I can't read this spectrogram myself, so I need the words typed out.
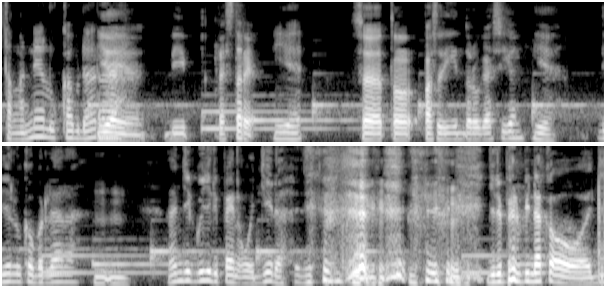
tangannya luka berdarah Iya ya di plester ya. iya Setel pas diinterogasi kan. iya Dia luka berdarah. Mm-mm. Anjir gue jadi pengen OJ dah. jadi, jadi pengen pindah ke OJ.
